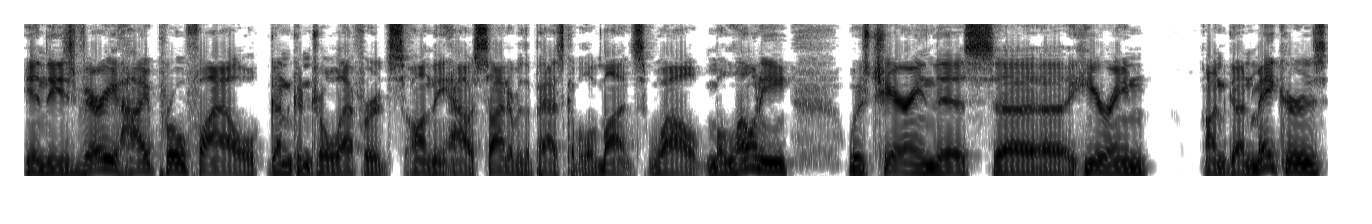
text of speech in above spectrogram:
in these very high profile gun control efforts on the House side over the past couple of months. While Maloney was chairing this uh, uh hearing on gun makers,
